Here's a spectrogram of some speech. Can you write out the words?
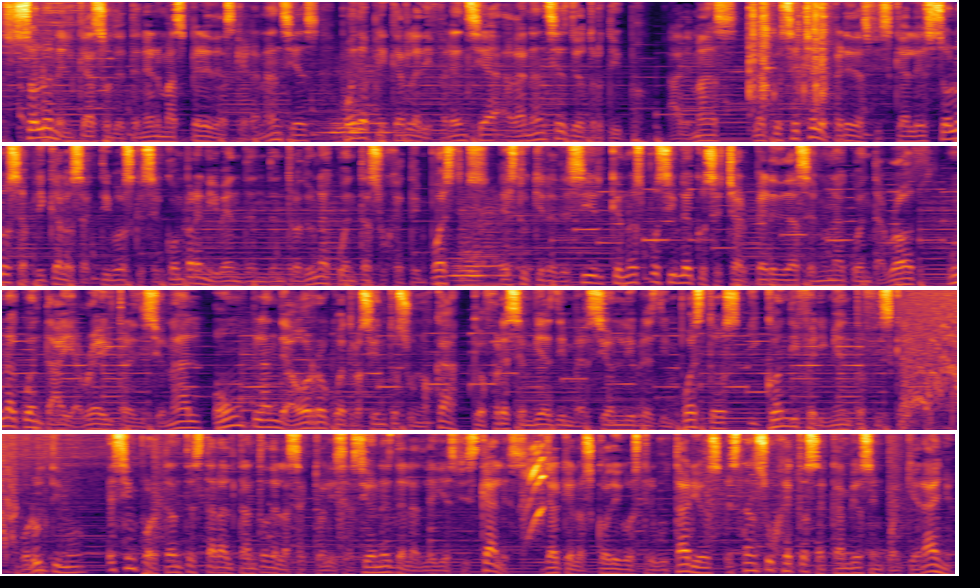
solo en el caso de tener más pérdidas que ganancias, puede aplicar la diferencia a ganancias de otro tipo. Además, la cosecha de pérdidas fiscales solo se aplica a los activos que se compran y venden dentro de una cuenta sujeta a impuestos. Esto quiere decir que no es posible cosechar pérdidas en una cuenta Roth, una cuenta IRA tradicional o un plan de ahorro 401k que ofrecen vías de inversión libres de impuestos y con diferimiento fiscal. Por último, es importante estar al tanto de las actualizaciones de las leyes fiscales, ya que los códigos tributarios están sujetos a cambios en cualquier año.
